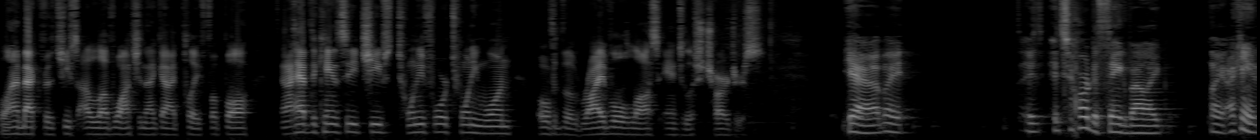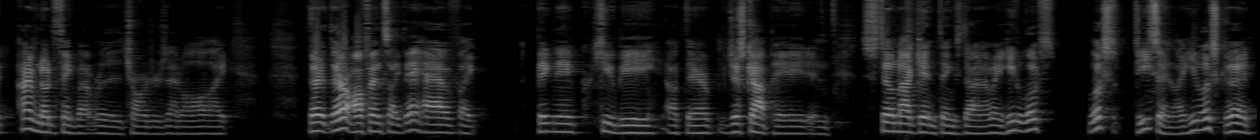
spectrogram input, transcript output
linebacker for the Chiefs. I love watching that guy play football. And I have the Kansas City Chiefs 24 21 over the rival Los Angeles Chargers. Yeah, but it, it's hard to think about. Like, like I can't, I have no to think about really the Chargers at all. Like, their their offense, like they have like big name QB up there, just got paid and still not getting things done. I mean, he looks looks decent, like he looks good.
